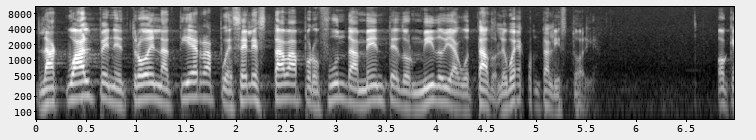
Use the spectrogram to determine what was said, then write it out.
la cual penetró en la tierra, pues él estaba profundamente dormido y agotado. Le voy a contar la historia. Ok.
